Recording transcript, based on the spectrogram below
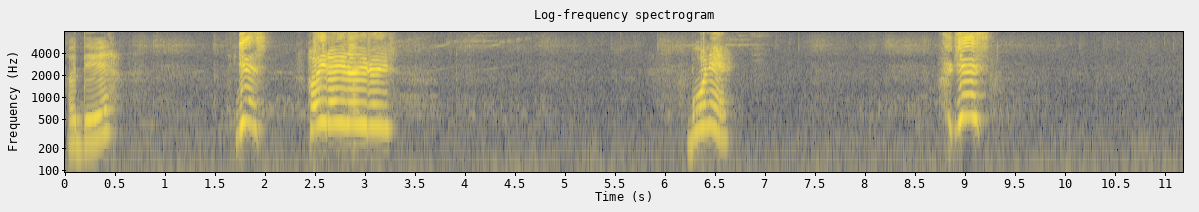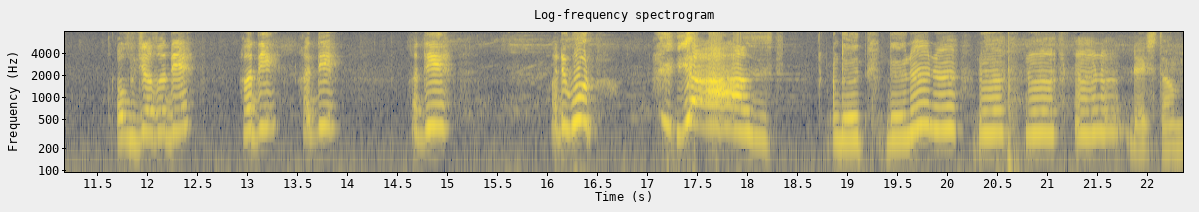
Hadi. Yes! Hayır, hayır, hayır, hayır. Bu ne? Yes! Alacağız hadi. Hadi, hadi. Hadi. Hadi vur. Yes! Destan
